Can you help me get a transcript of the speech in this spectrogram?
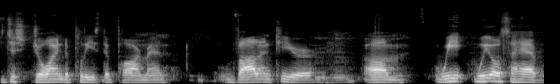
just join the police department, volunteer. Um, we we also have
